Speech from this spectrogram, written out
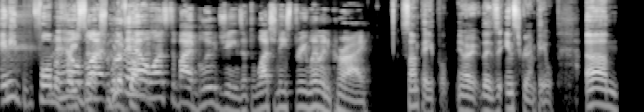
any form Who of the hell, research who the hell gotten wants to buy blue jeans after watching these three women cry? Some people, you know, there's the Instagram people. Um,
